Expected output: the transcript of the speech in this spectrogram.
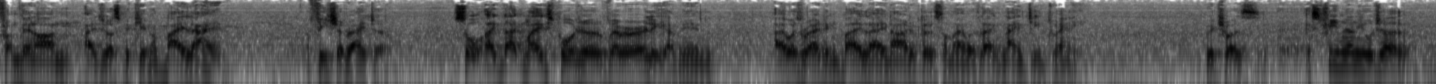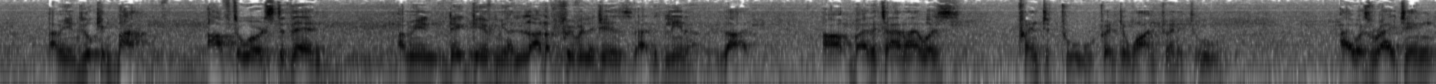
from then on, I just became a byline, a feature writer. So I got my exposure very early. I mean, I was writing byline articles when I was like 19, 20, which was extremely unusual. I mean, looking back afterwards to then, I mean, they gave me a lot of privileges at the Gleaner, a lot. Uh, by the time I was 22, 21, 22, I was writing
